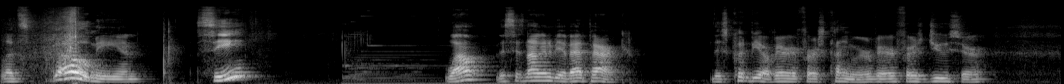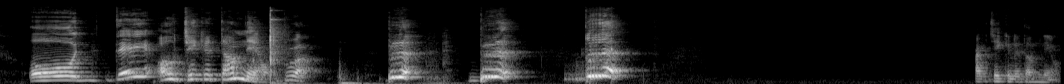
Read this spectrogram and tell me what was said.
Let's go, man. See? Well, this is not going to be a bad pack. This could be our very first claimer, our very first juicer. Oh, they. Oh, take a thumbnail. Bruh. Bruh. Bruh. Bruh. I'm taking a thumbnail.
